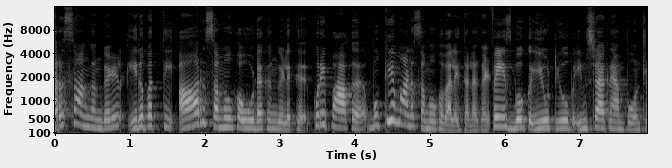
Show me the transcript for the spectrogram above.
அரசாங்கங்கள் இருபத்தி ஆறு சமூக ஊடகங்களுக்கு குறிப்பாக முக்கியமான சமூக வலைத்தளங்கள் ஃபேஸ்புக் யூடியூப் இன்ஸ்டாகிராம் போன்ற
